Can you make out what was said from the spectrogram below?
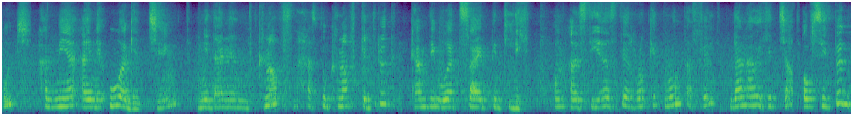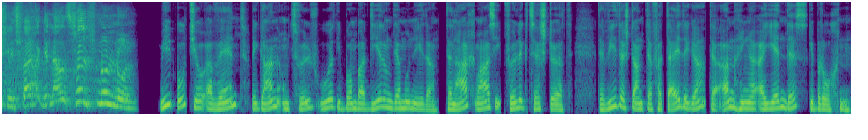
Putsch, hat mir eine Uhr geschenkt. Mit einem Knopf, hast du Knopf gedrückt, kam die Uhrzeit mit Licht. Und als die erste Rocket runterfällt, dann habe ich geschaut, ob sie pünktlich war. Genau 12.00. Wie Buccio erwähnt, begann um 12 Uhr die Bombardierung der Moneda. Danach war sie völlig zerstört. Der Widerstand der Verteidiger, der Anhänger Allendes, gebrochen.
